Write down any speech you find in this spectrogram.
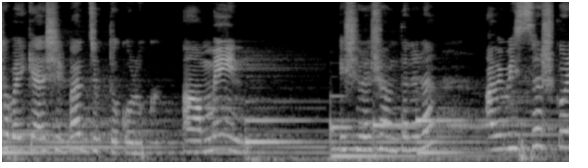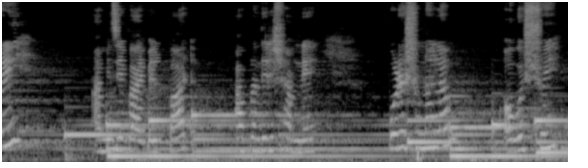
সবাইকে আশীর্বাদ যুক্ত করুক। আমেন। ঈশ্বরের সন্তানেরা, আমি বিশ্বাস করি, আমি যে বাইবেল পাঠ আপনাদের সামনে পড়ে শোনালাম, অবশ্যই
